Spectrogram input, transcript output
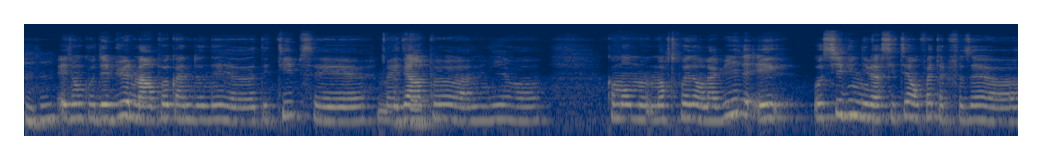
Mhm. Et donc au début, elle m'a un peu quand même donné euh, des tips et m'a aidé un peu à me dire euh, comment me, retrouver dans la ville. Et aussi l'université, en fait, elle faisait... euh,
